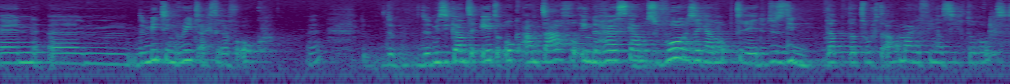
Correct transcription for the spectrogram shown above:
En um, de meet and greet achteraf ook. Hè. De, de, muzikanten eten ook aan tafel in de huiskamers voor ze gaan optreden. Dus die, dat, dat wordt allemaal gefinancierd door ons.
